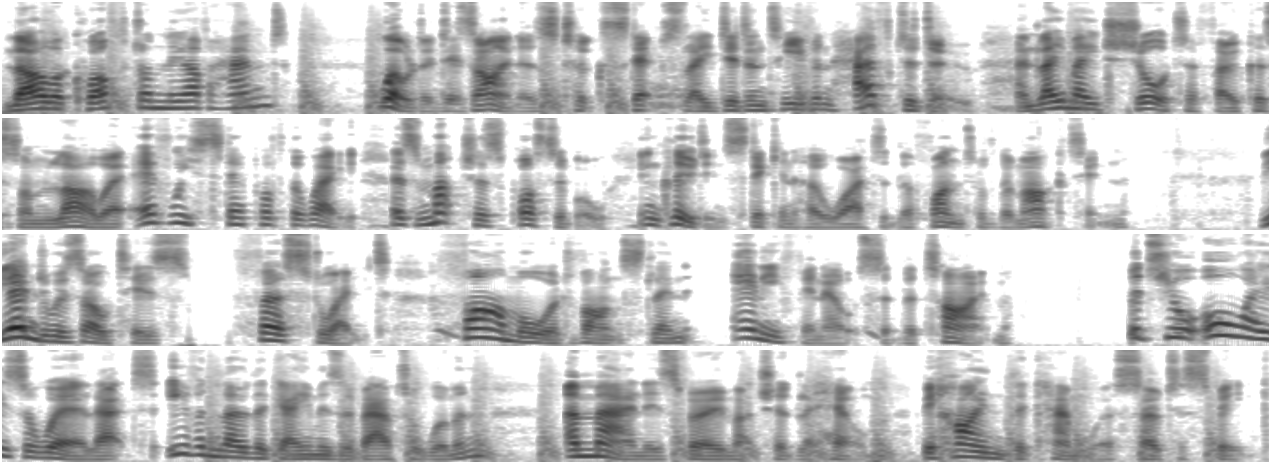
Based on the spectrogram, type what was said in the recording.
Lara Croft, on the other hand? Well, the designers took steps they didn't even have to do, and they made sure to focus on Lara every step of the way, as much as possible, including sticking her right at the front of the marketing. The end result is first rate, far more advanced than anything else at the time. But you're always aware that, even though the game is about a woman, a man is very much at the helm, behind the camera, so to speak.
